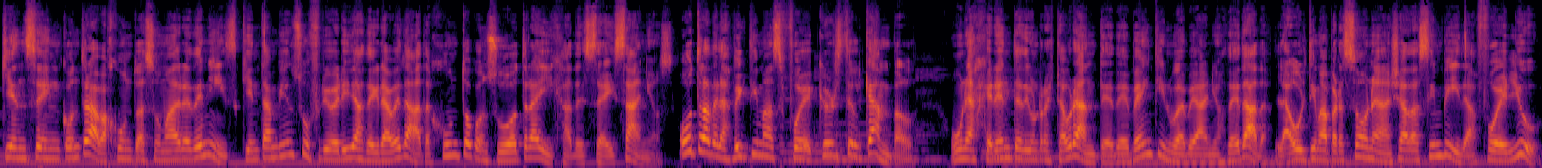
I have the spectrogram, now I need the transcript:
quien se encontraba junto a su madre Denise, quien también sufrió heridas de gravedad junto con su otra hija de 6 años. Otra de las víctimas fue Kirstel Campbell, una gerente de un restaurante de 29 años de edad. La última persona hallada sin vida fue Liu,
